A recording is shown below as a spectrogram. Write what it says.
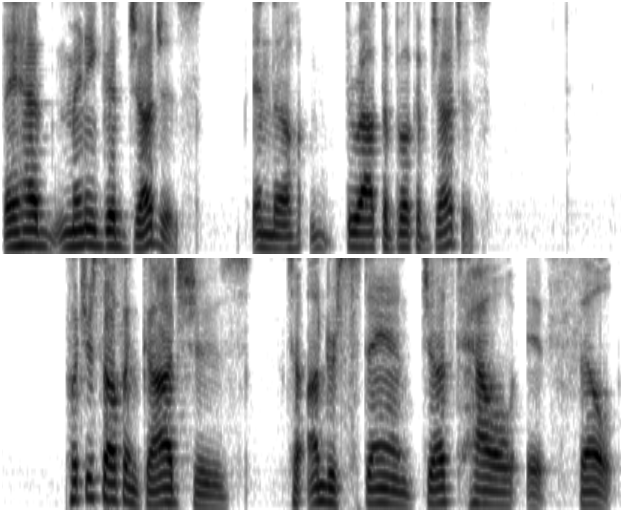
They had many good judges in the throughout the book of Judges. Put yourself in God's shoes to understand just how it felt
